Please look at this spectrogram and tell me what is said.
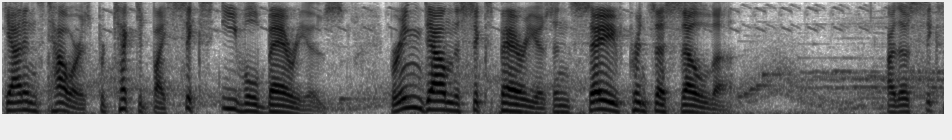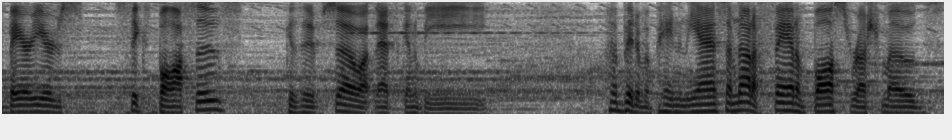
Ganon's Tower, is protected by six evil barriers. Bring down the six barriers and save Princess Zelda. Are those six barriers six bosses? Because if so, uh, that's going to be a bit of a pain in the ass. I'm not a fan of boss rush modes.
